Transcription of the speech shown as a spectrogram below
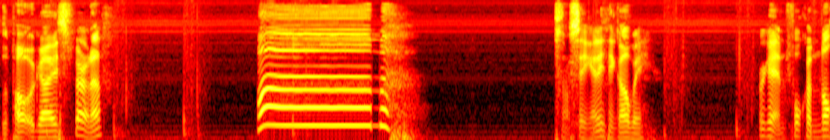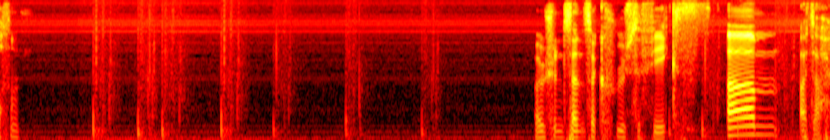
The poltergeist, fair enough. Um, it's not seeing anything, are we? We're getting fucking nothing. Motion sensor crucifix. Um, I don't, I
